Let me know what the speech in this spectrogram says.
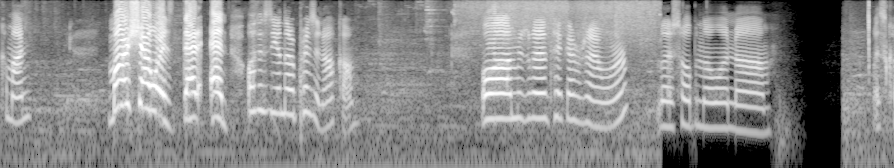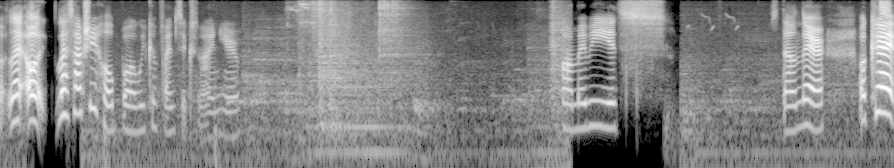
Come on. More showers. Dead end. Oh, this is the end of the prison. I'll come. Well, I'm just gonna take a shower. Let's hope no one. Um. Let's let. Oh, let's actually hope uh, we can find six nine here. Oh, maybe it's, it's down there. Okay,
